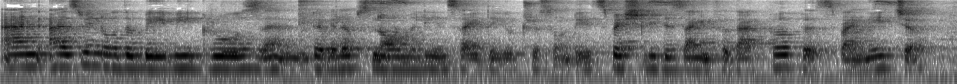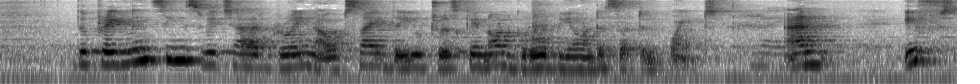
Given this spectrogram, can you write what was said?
and as we know, the baby grows and develops normally inside the uterus only, it's specially designed for that purpose by nature. The pregnancies which are growing outside the uterus cannot grow beyond a certain point. Right. And if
